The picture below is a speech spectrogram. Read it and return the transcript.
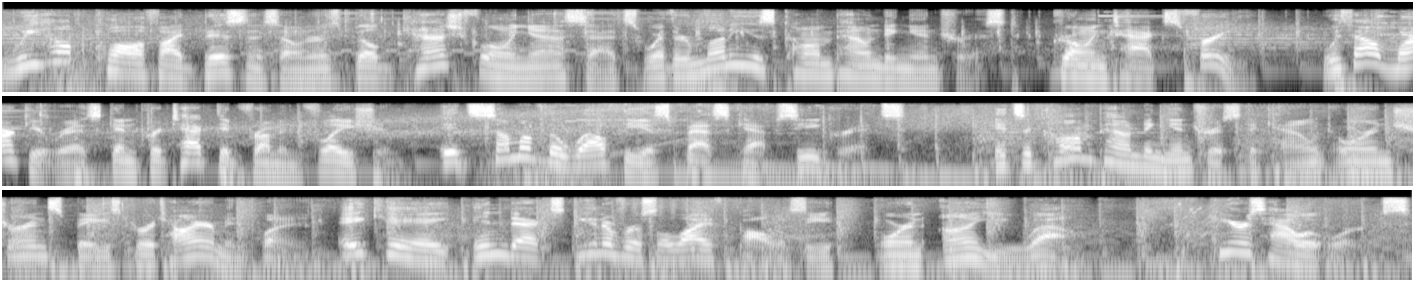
We help qualified business owners build cash flowing assets where their money is compounding interest, growing tax free, without market risk and protected from inflation. It's some of the wealthiest best kept secrets. It's a compounding interest account or insurance-based retirement plan, aka Indexed Universal Life Policy or an IUL. Here's how it works.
